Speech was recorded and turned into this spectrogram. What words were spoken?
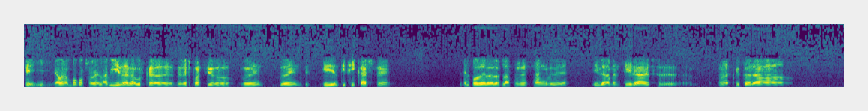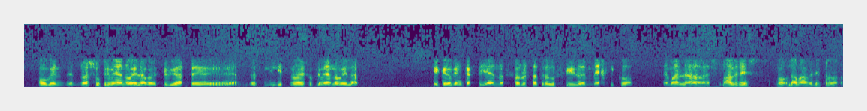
Sí, y habla un poco sobre la vida, la búsqueda de, de un espacio donde identificarse, el poder de los lazos de sangre de- y de la mentira. Es, eh, es una escritora joven. No es su primera novela, porque escribió hace en 2019 su primera novela que creo que en castellano solo está traducido en México, se llama Las Madres, no, La Madre, perdona.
